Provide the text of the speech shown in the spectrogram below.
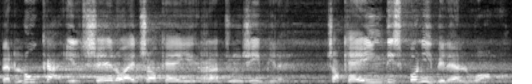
Per Luca il cielo è ciò che è irraggiungibile, ciò che è indisponibile all'uomo,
